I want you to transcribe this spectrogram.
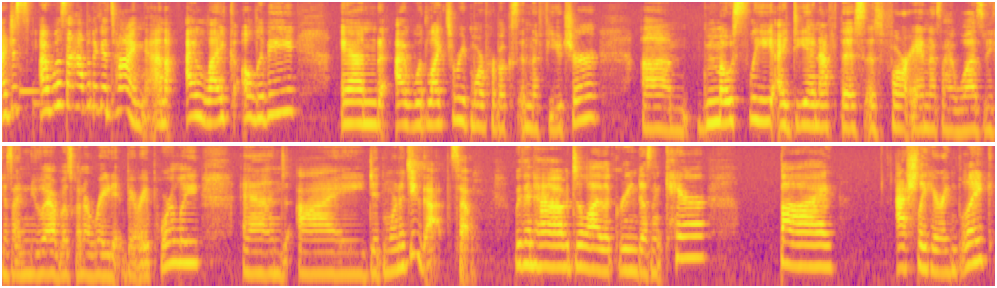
I just, I wasn't having a good time. And I like Olivia and I would like to read more of her books in the future. Um, mostly I DNF'd this as far in as I was because I knew I was going to rate it very poorly and I didn't want to do that. So we then have Delilah Green Doesn't Care by Ashley Herring Blake.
